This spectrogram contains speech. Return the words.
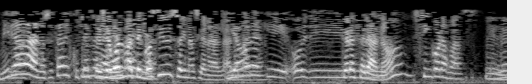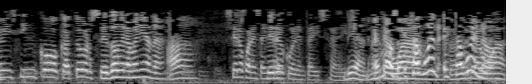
Mirá, nos están escuchando se en llevó el mate cocido y soy nacional. Y Alemania. ahora que hoy... ¿Qué hora será, no? Cinco horas más. Mm. 9 y 5, 14, 2 de la mañana. Ah. 046. 046. Bien, hermoso. Está aguanto, bueno, está bueno.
